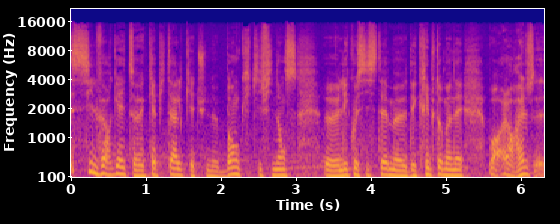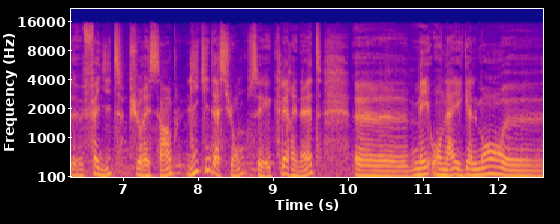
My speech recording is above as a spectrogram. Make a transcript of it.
Silvergate Capital, qui est une banque qui finance l'écosystème des crypto-monnaies. Bon, alors elle faillite, et simple, liquidation, c'est clair et net. Euh, mais on a également euh,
